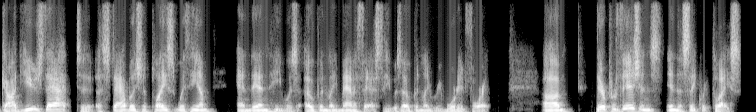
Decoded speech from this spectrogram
God used that to establish a place with him, and then he was openly manifest. He was openly rewarded for it. Um, there are provisions in the secret place.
